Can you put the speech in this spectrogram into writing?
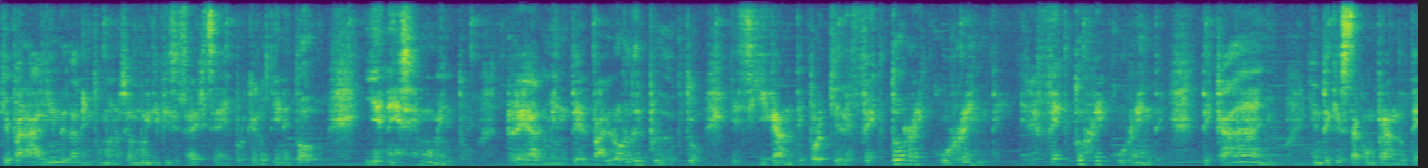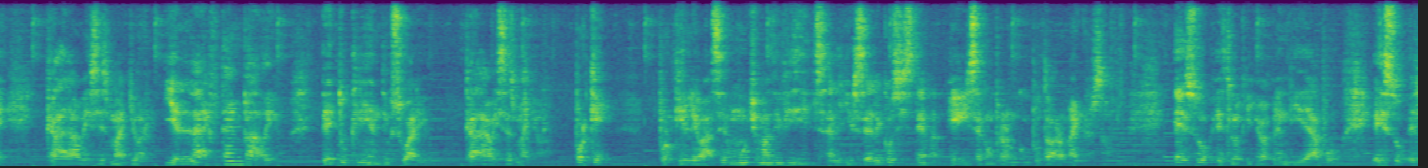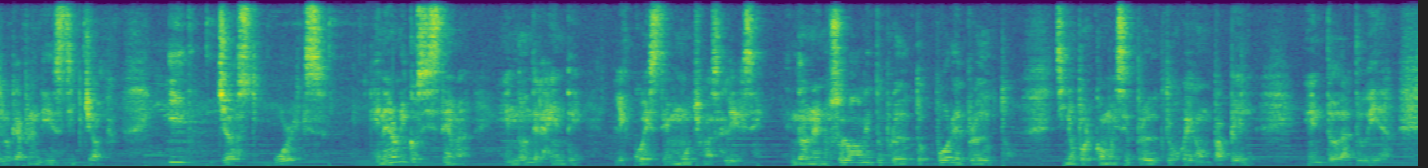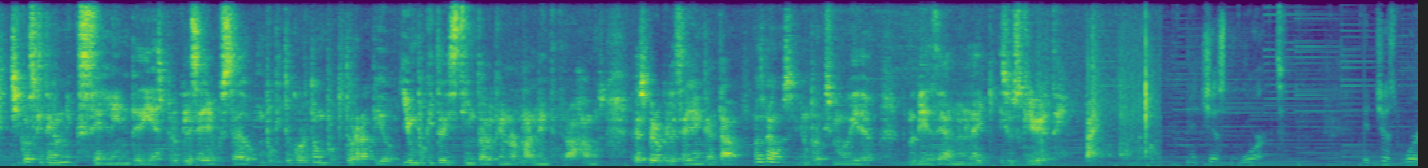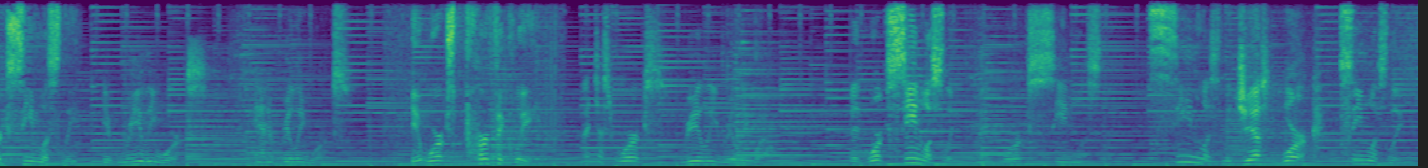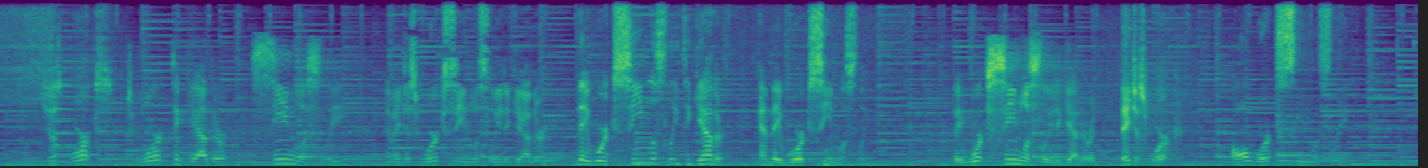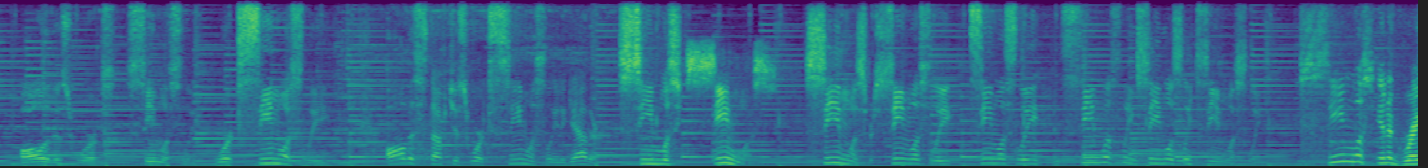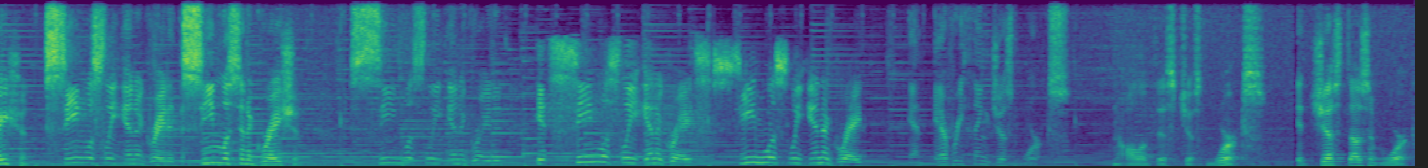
Que para alguien de talento humano sea muy difícil salirse de ahí porque lo tiene todo. Y en ese momento, realmente el valor del producto es gigante porque el efecto recurrente, el efecto recurrente de cada año, gente que está comprándote cada vez es mayor. Y el lifetime value de tu cliente usuario cada vez es mayor. ¿Por qué? Porque le va a ser mucho más difícil salirse del ecosistema e irse a comprar un computador Microsoft. Eso es lo que yo aprendí de Apple. Eso es lo que aprendí de Steve Jobs. It just works. Genera un ecosistema en donde la gente le cueste mucho más salirse. En donde no solo ame tu producto por el producto, sino por cómo ese producto juega un papel en toda tu vida. Chicos, que tengan un excelente día. Espero que les haya gustado. Un poquito corto, un poquito rápido y un poquito distinto a lo que normalmente trabajamos. Pero espero que les haya encantado. Nos vemos en un próximo video. No olvides de darme un like y suscribirte. Bye. It just works seamlessly. It really works. And it really works. It works perfectly. It just works really, really well. It works seamlessly. It works seamlessly. Seamlessly. Just work. Seamlessly. Just works. To work together seamlessly. And they just work seamlessly together. They work seamlessly together. And they work seamlessly. They work seamlessly together. They just work. All works seamlessly all of this works seamlessly. Works seamlessly. All this stuff just works seamlessly together. Seamless, seamless, seamless, seamlessly, seamlessly, and seamlessly, seamlessly, seamlessly. Seamless integration. Seamlessly integrated. Seamless integration seamlessly integrated. It seamlessly integrates, seamlessly integrate, and everything just works. And all of this just works. It just doesn't work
